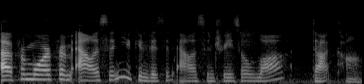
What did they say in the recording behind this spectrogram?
Uh, for more from Alison, you can visit AlisonTreisslLaw.com.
